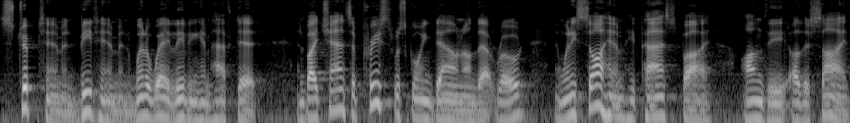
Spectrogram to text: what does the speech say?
stripped him and beat him and went away leaving him half dead. And by chance a priest was going down on that road and when he saw him, he passed by on the other side.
